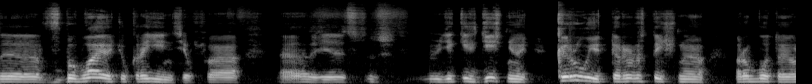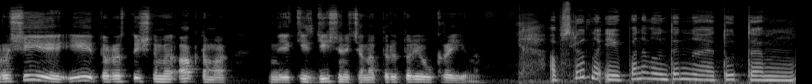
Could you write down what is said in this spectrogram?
е, вбивають українців, е, які здійснюють керують терористичною роботою Росії і терористичними актами, які здійснюються на території України. Абсолютно, і пане Валентине, тут ем,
